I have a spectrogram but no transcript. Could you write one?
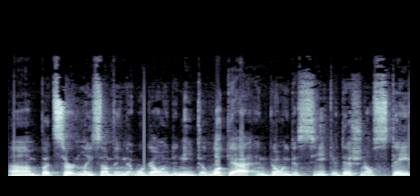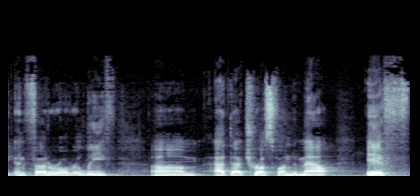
um, but certainly something that we're going to need to look at and going to seek additional state and federal relief um, at that trust fund amount if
